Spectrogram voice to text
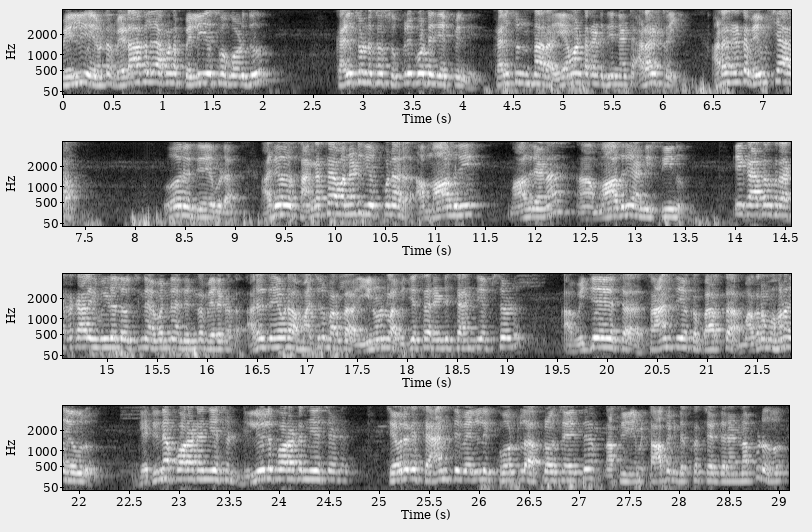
పెళ్ళి ఏమంటారు? విడాకులు కాకుండా పెళ్ళి చేసుకోకూడదు. కలిసి ఉండొచ్చు సుప్రీంకోర్టే చెప్పింది. కలిసి ఉంటున్నారా? ఏమంటారంటే దీన్ని అంటే అడల్టరీ అడల్టరీ అంటే వ్యభిచారం. ఓరే దేవుడా. అదే సంఘసేవ అన్నట్టు చెప్పుకున్నారు. ఆ మాధురి మాధురేనా ఆ మాధురి అండ్ ఈ సీను. ఇక ఆ తర్వాత రకరకాల వీడియోలు వచ్చిన ఎవరిని అది ఇంకా వేరే కథ. అరే దేవుడు ఆ మధ్యలో మరలా ఈయన విజయసాయిరెడ్డి శాంతి ఎపిసోడ్? ఆ విజయ శాంతి యొక్క భర్త మదనమోహన ఎవరు? గట్టిన పోరాటం చేశాడు ఢిల్లీలో పోరాటం చేశాడు. చివరికి శాంతి వెళ్ళి కోర్టులో అప్రోచ్ అయితే అసలు ఈమె టాపిక్ డిస్కస్ చేద్దాం అన్నప్పుడు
